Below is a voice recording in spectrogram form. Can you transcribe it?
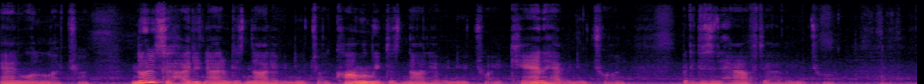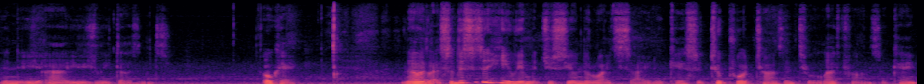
and one electron. Notice the hydrogen atom does not have a neutron. It commonly does not have a neutron. It can have a neutron, but it doesn't have to have a neutron. And uh, usually doesn't. Okay. Now, so this is a helium that you see on the right side. Okay, so two protons and two electrons. Okay.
